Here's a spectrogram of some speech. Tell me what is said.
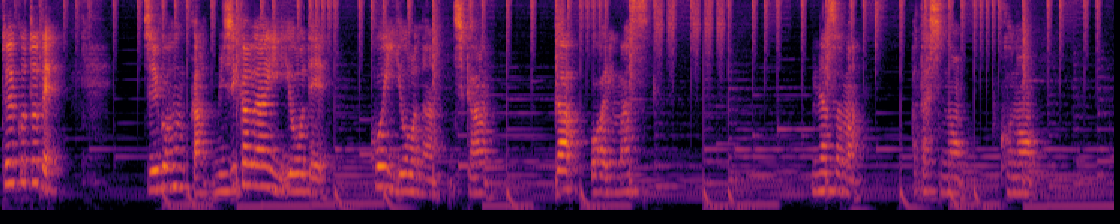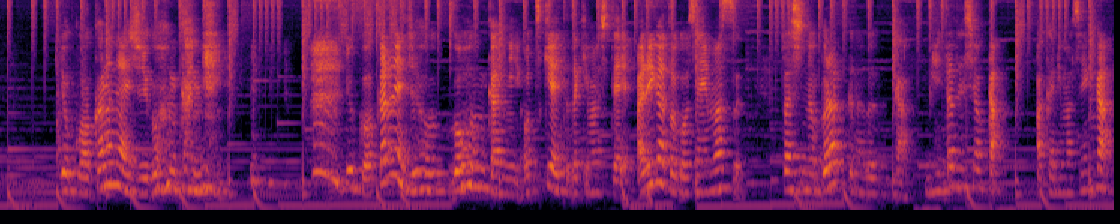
ということで15分間短いようで濃いような時間が終わります皆様私のこのよくわからない15分間に よくわからない15分間にお付き合いいただきましてありがとうございます。私のブラックな部分が見えたでしょうか？わかりませんが。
